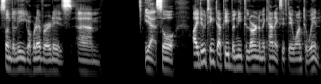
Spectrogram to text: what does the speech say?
Sunday league or whatever it is. Um, yeah, so I do think that people need to learn the mechanics if they want to win.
